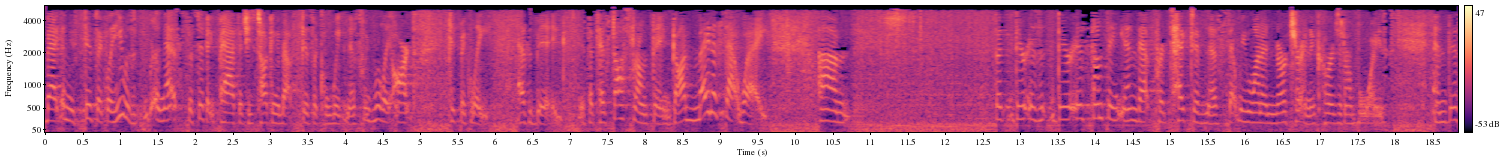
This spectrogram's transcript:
back, I mean, physically, he was in that specific passage. He's talking about physical weakness. We really aren't typically as big. It's a testosterone thing. God made us that way. Um, but there is there is something in that protectiveness that we want to nurture and encourage in our boys. And this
